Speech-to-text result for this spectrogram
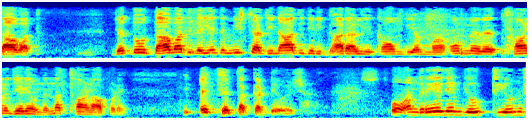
دعوت۔ جدو دعوت گئی تے مسٹر جنا دی جڑی گھر والی قوم دی اما دے تھان جڑے ہوندے نا تھان اپنے ایتھے تک کڈے ہوئے سن۔ او انگریز جو اٹھی اونوں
